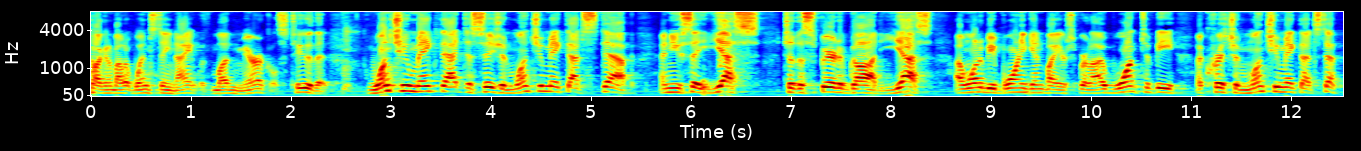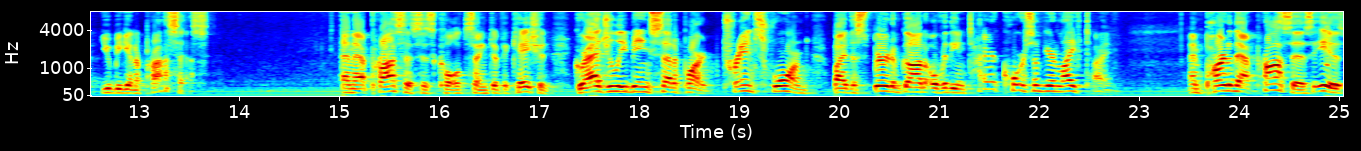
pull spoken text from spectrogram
Talking about it Wednesday night with Mud and Miracles, too. That once you make that decision, once you make that step, and you say yes to the Spirit of God, yes, I want to be born again by your Spirit, I want to be a Christian. Once you make that step, you begin a process. And that process is called sanctification. Gradually being set apart, transformed by the Spirit of God over the entire course of your lifetime. And part of that process is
